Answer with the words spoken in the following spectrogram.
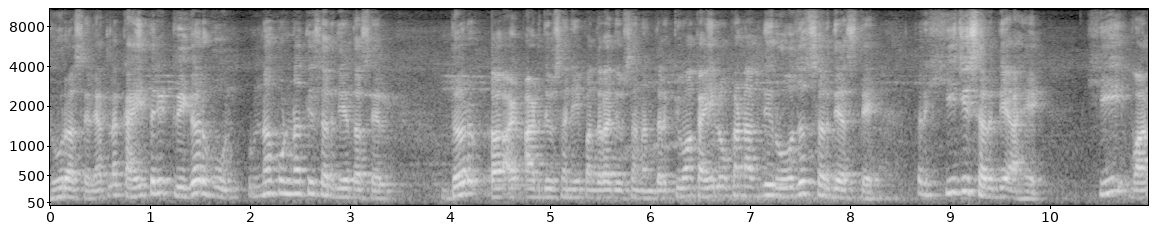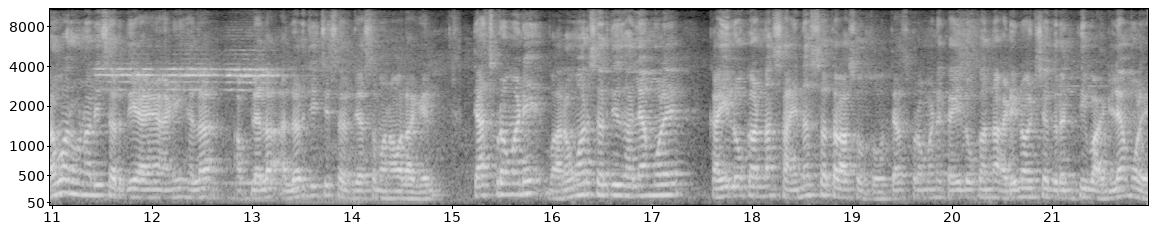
धूर असेल यातला काहीतरी ट्रिगर होऊन पुन्हा पुन्हा ती सर्दी येत असेल. दर आठ आठ दिवसांनी पंधरा दिवसानंतर किंवा काही लोकांना अगदी रोजच सर्दी असते तर ही जी सर्दी आहे ही वारंवार होणारी सर्दी आहे आणि ह्याला आपल्याला अलर्जीची सर्दी असं म्हणावं लागेल. त्याचप्रमाणे वारंवार सर्दी झाल्यामुळे काही लोकांना सायनसचा त्रास होतो त्याचप्रमाणे काही लोकांना अडिनॉइडच्या ग्रंथी वाढल्यामुळे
